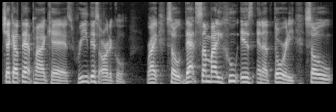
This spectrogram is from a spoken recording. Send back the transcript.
check out that podcast, read this article, right? So that's somebody who is an authority. So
